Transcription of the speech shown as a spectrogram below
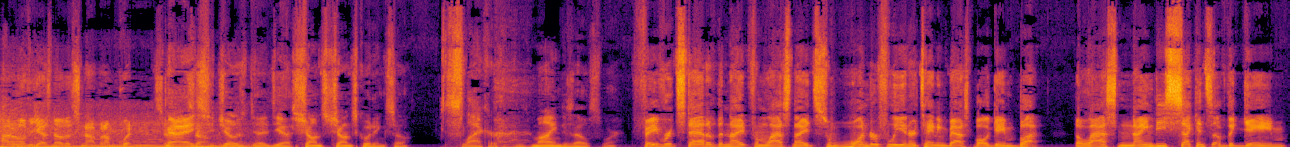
I don't know if you guys know this or not, but I'm quitting. So, Yeah, so. Joe's, uh, yeah, Sean's, Sean's quitting, so Slacker. his mind is elsewhere. Favorite stat of the night from last night's wonderfully entertaining basketball game, but the last 90 seconds of the game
